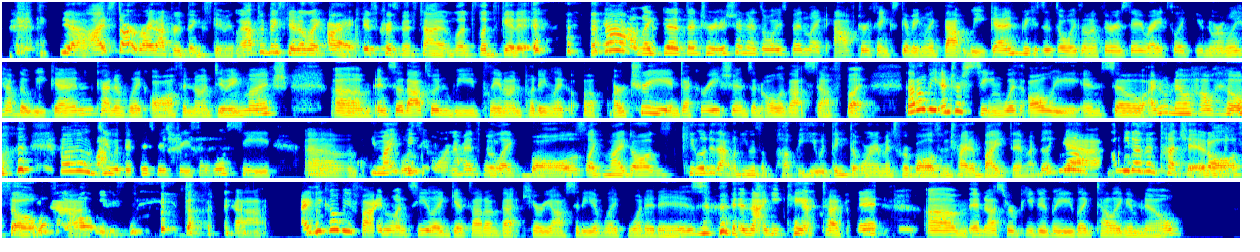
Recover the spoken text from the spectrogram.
yeah, I start right after Thanksgiving. Like after Thanksgiving, I'm like, all right, it's Christmas time. Let's let's get it. yeah, like the the tradition has always been like after Thanksgiving, like that weekend, because it's always on a Thursday, right? So like you normally have the weekend kind of like off and not doing much. Um, and so that's when we plan on putting like up our tree and decorations and all of that stuff. But that'll be interesting with Ollie. And so I don't know how he'll how he'll do with the Christmas tree. So we'll see. Um, you might we'll think ornaments are like balls. Like my dog's Kilo did that when he was a puppy. He would think the ornaments were balls and try to bite them. I'd be like, yeah, he doesn't touch it at all. So yeah. doesn't. Yeah. I think he'll be fine once he like gets out of that curiosity of like what it is and that he can't touch it. Um, and us repeatedly like telling him no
